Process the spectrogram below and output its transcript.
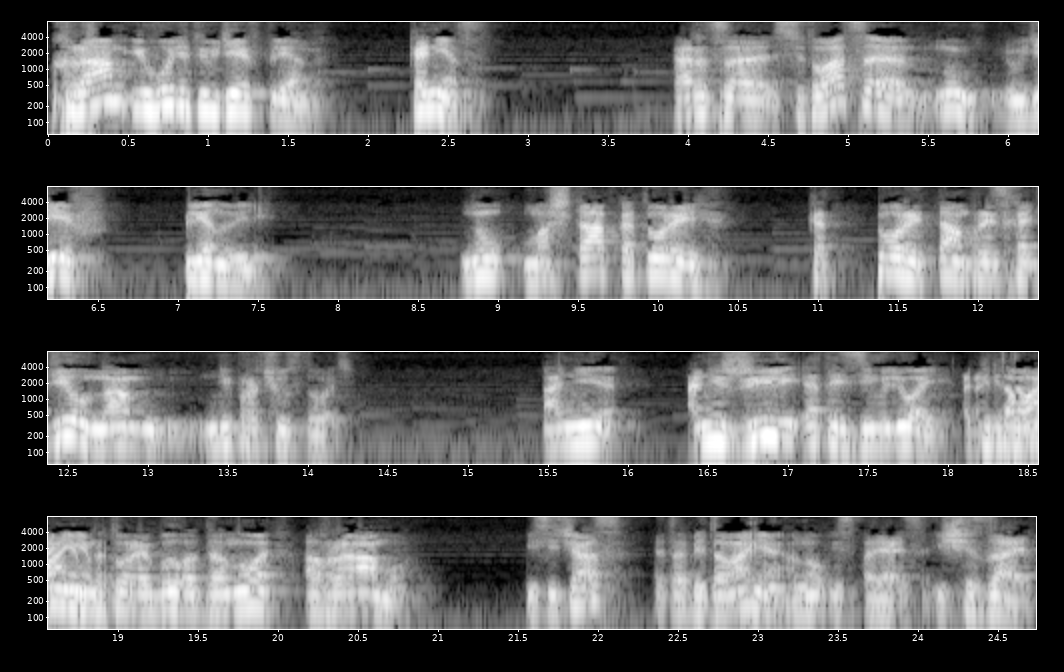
храм и уводит иудеев в плен. Конец. Кажется, ситуация, ну, иудеев в плен увели. Ну, масштаб, который, который там происходил, нам не прочувствовать. Они, они жили этой землей, обетованием, которое было дано Аврааму. И сейчас это обетование, оно испаряется, исчезает.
